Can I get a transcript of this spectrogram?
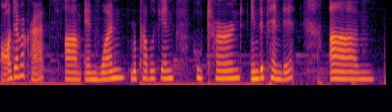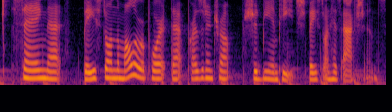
all Democrats, um, and one Republican who turned independent, um, saying that based on the Mueller report that President Trump should be impeached based on his actions.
